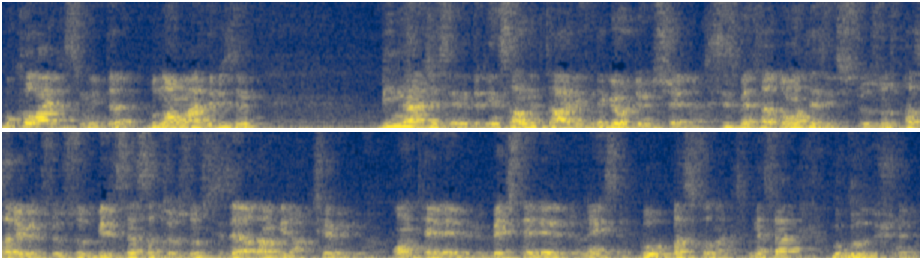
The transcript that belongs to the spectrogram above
bu kolay kısmıydı. Bu normalde bizim binlerce senedir insanlık tarihinde gördüğümüz şeyler. Siz mesela domates yetiştiriyorsunuz, pazara götürüyorsunuz, birisine satıyorsunuz, size adam bir akçe veriyor. 10 TL veriyor, 5 TL veriyor, neyse. Bu basit olan kısmı. Mesela Google'ı düşünelim.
